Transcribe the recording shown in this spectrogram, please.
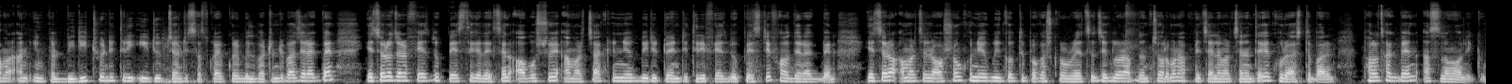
আমার unemployed BD twenty three YouTube চ্যানেলটি সাবস্ক্রাইব করে বেল বাটনটি বাজিয়ে রাখবেন। এছাড়াও যারা ফেসবুক পেজ থেকে দেখছেন, অবশ্যই আমার চাকরি নিয়োগ বিডি টোয়েন্টি থ্রি ফেসবুক পেজটি ফলো দিয়ে রাখবেন। এছাড়াও আমার চ্যানেলে অসংখ্য নিয়োগ বিজ্ঞপ্তি প্রকাশ করা রয়েছে, যেগুলোর আবেদন চলমান আপনি চাইলে আমার চ্যানেল থেকে ঘুরে আসতে পারেন। ভালো থাকবেন, আসসালামু আলাইকুম।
